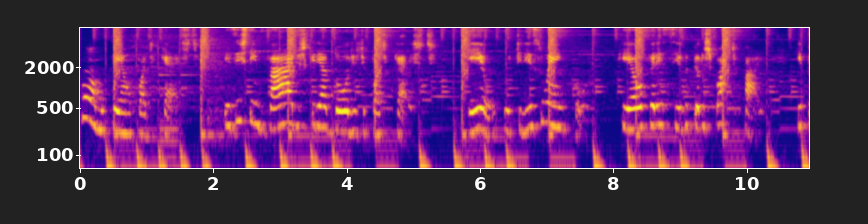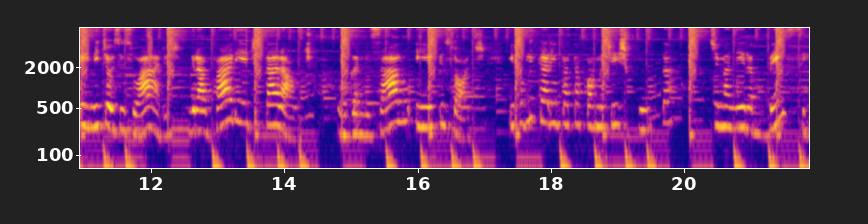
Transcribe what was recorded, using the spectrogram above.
Como criar um podcast? Existem vários criadores de podcast. Eu utilizo o Anchor, que é oferecido pelo Spotify, que permite aos usuários gravar e editar áudio organizá-lo em episódios e publicar em plataforma de escuta de maneira bem simples.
